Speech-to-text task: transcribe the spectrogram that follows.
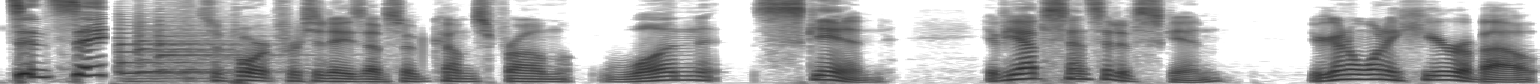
It's insane. Support for today's episode comes from one skin. If you have sensitive skin you're going to want to hear about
